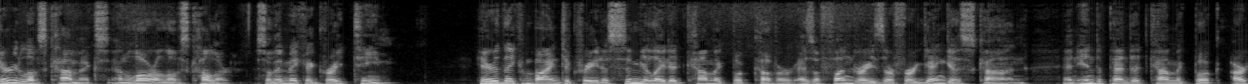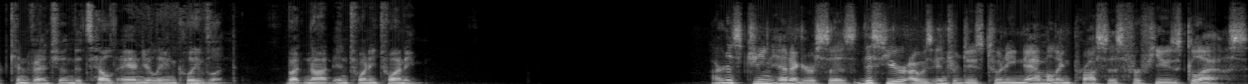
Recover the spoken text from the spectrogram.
Gary loves comics and Laura loves color, so they make a great team. Here they combine to create a simulated comic book cover as a fundraiser for Genghis Con, an independent comic book art convention that's held annually in Cleveland, but not in 2020. Artist Gene Henniger says, This year I was introduced to an enameling process for fused glass.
